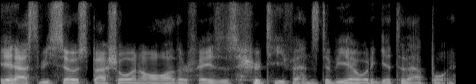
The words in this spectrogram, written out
it has to be so special in all other phases of your defense to be able to get to that point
